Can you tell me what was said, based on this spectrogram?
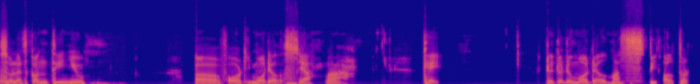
so let's continue uh, for the models yeah? Uh, okay. The to-do model must be altered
